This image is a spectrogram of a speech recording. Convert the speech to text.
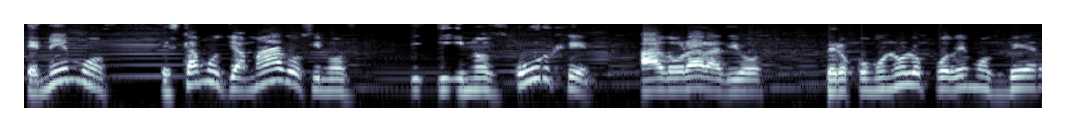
Tenemos, estamos llamados y nos, y nos urge a adorar a Dios pero como no lo podemos ver,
